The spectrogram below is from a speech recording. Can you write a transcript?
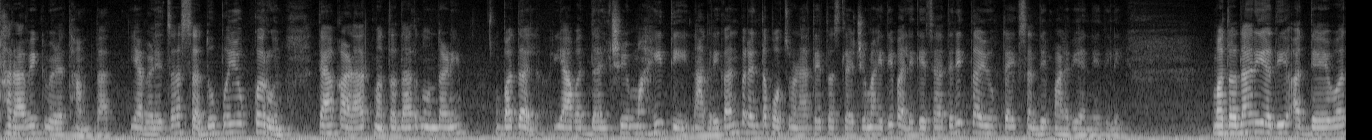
ठराविक वेळ थांबतात. या वेळेचा सदुपयोग करून त्या काळात मतदार नोंदणी बदल याबद्दलची माहिती नागरिकांपर्यंत पोहोचवण्यात येत असल्याची माहिती पालिकेचे अतिरिक्त आयुक्त एक संदीप माळवी यांनी दिली. मतदार यादी अद्ययावत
